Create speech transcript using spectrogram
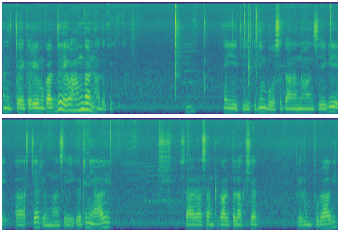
අනිත් අය කරේ මොකද්ද? ඒවා හංගන්න හදපු. ඇයි ඒක ඉතින් බෝසතාණන් වහන්සේගේ ආශ්චර්ය උන්වහන්සේ ඒකටනේ ආවේ. සාරාංශක කල්ප ලක්ෂයක් පෙරම් පුරාගෙන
